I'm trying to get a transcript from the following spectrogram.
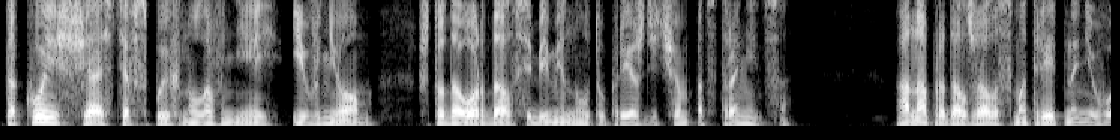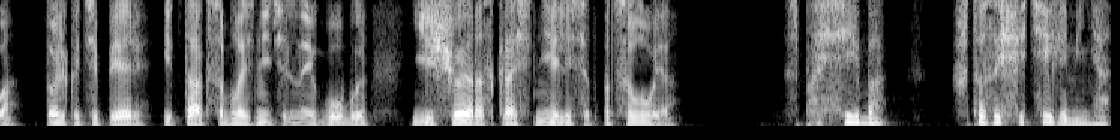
Такое счастье вспыхнуло в ней и в нем, что Даор дал себе минуту, прежде чем отстраниться. Она продолжала смотреть на него, только теперь и так соблазнительные губы еще и раскраснелись от поцелуя. «Спасибо, что защитили меня»,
